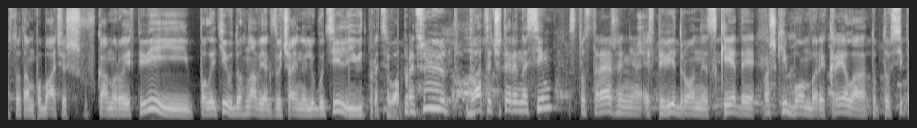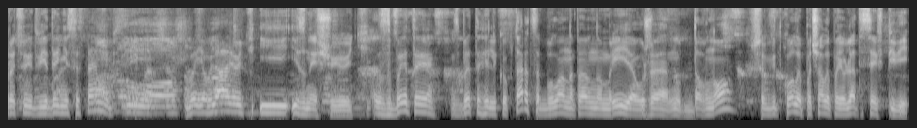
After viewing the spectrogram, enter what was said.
Просто там побачиш в камеру FPV і полетів, догнав як звичайно любу ціль і відпрацював. Працюють 24 на 7, спостереження, FPV дрони, скиди, важкі бомбери, крила. Тобто всі працюють в єдиній системі, всі виявляють і, і знищують. Збити, збити гелікоптер це була напевно мрія вже ну давно, ще відколи почали появлятися FPV.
